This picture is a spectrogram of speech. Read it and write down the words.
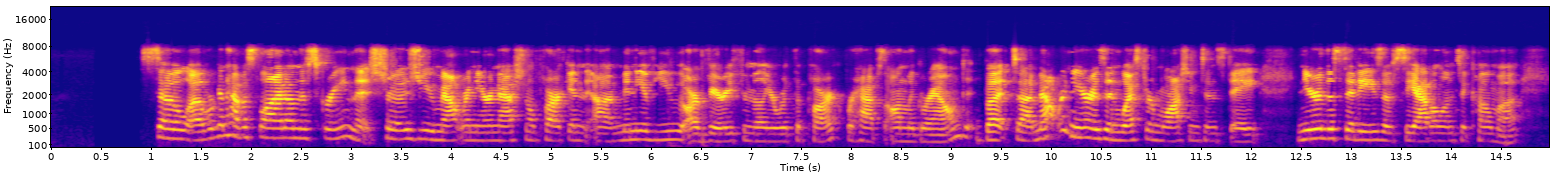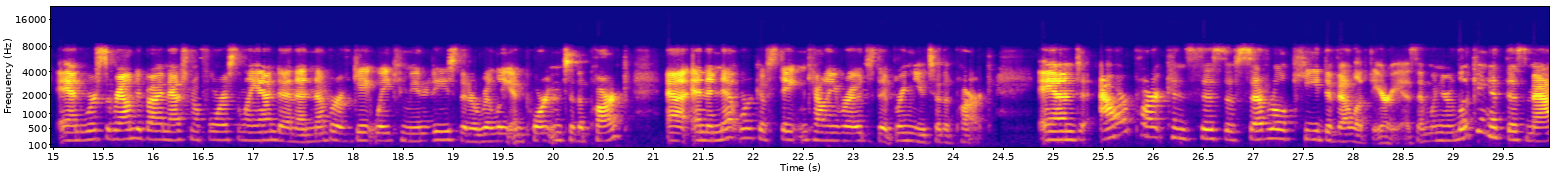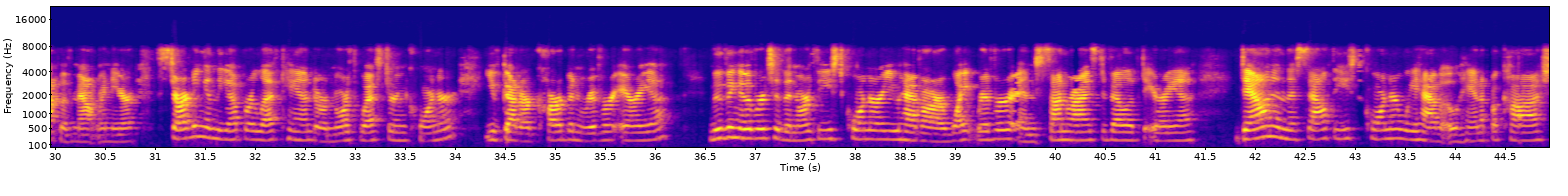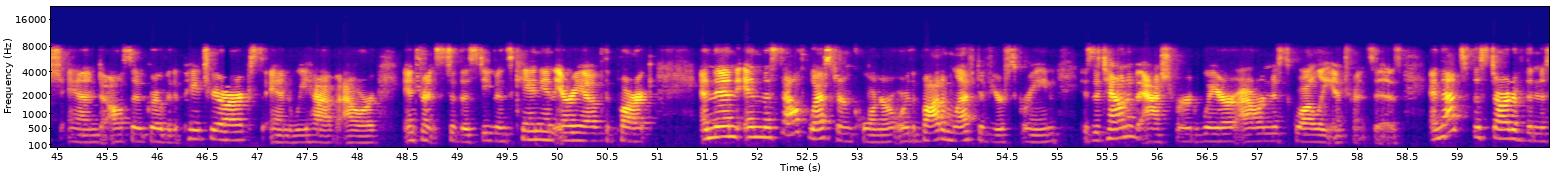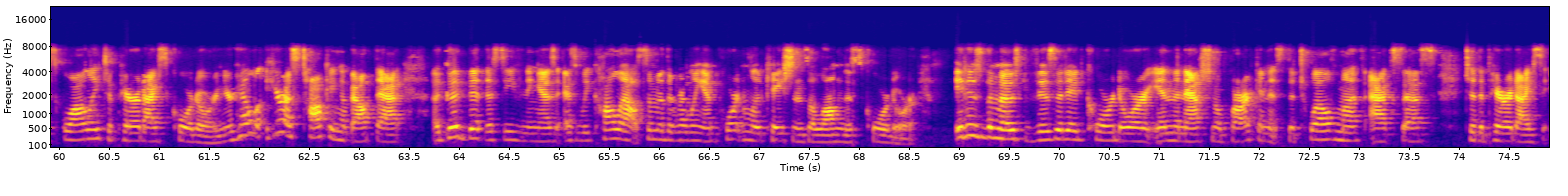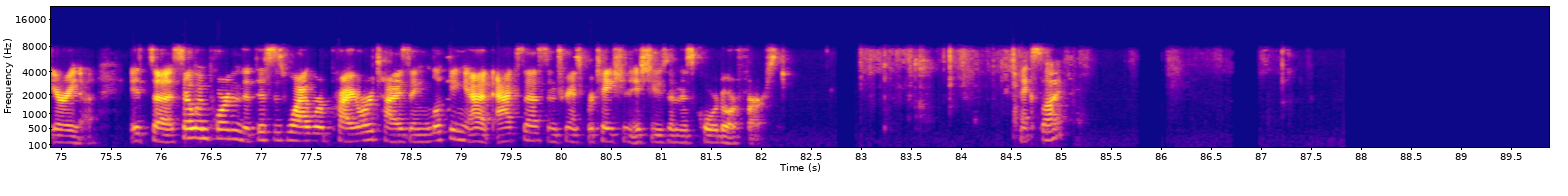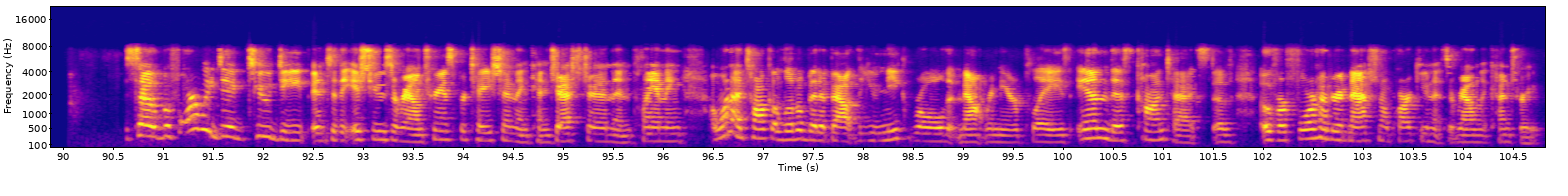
So uh, we're going to have a slide on the screen that shows you Mount Rainier National Park, and uh, many of you are very familiar with the park, perhaps on the ground. But uh, Mount Rainier is in western Washington state, near the cities of Seattle and Tacoma. And we're surrounded by national forest land and a number of gateway communities that are really important to the park, uh, and a network of state and county roads that bring you to the park. And our park consists of several key developed areas. And when you're looking at this map of Mount Rainier, starting in the upper left-hand or northwestern corner, you've got our Carbon River area. Moving over to the northeast corner, you have our White River and Sunrise developed area. Down in the southeast corner, we have Ohanapecosh and also Grove of the Patriarchs, and we have our entrance to the Stevens Canyon area of the park. And then in the southwestern corner, or the bottom left of your screen, is the town of Ashford, where our Nisqually entrance is. And that's the start of the Nisqually to Paradise corridor. And you'll hear us talking about that a good bit this evening as, as we call out some of the really important locations along this corridor. It is the most visited corridor in the national park, and it's the 12 month access to the Paradise area. It's uh, so important that this is why we're prioritizing looking at access and transportation issues in this corridor first. Next slide. So before we dig too deep into the issues around transportation and congestion and planning, I want to talk a little bit about the unique role that Mount Rainier plays in this context of over 400 national park units around the country.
